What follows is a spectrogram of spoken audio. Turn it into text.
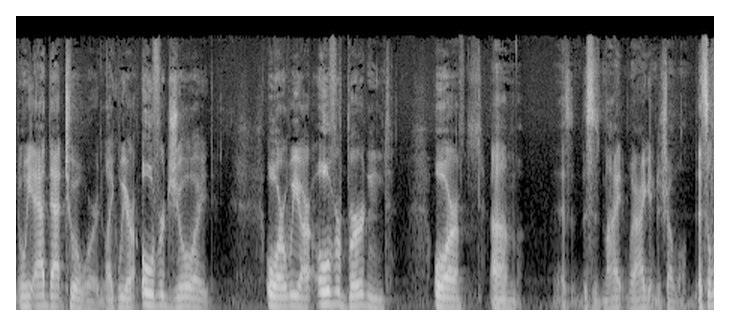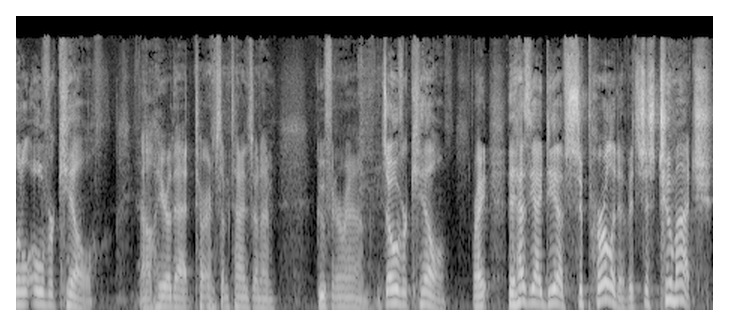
we add that to a word, like we are overjoyed, or we are overburdened, or um, this is my where I get into trouble. It's a little overkill. I'll hear that term sometimes when I'm goofing around. It's overkill, right? It has the idea of superlative. It's just too much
